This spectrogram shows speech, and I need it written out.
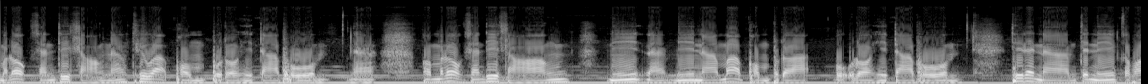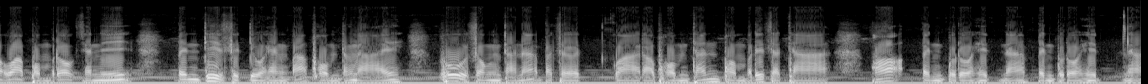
มโลกชั้นที่สองนะชื่อว่าพรมปุโรหิตาภูมินะพรหมโลกชั้นที่สองนี้นะมีนามว่าพรมปุโรปุโรหิตาภูมิ ที่ได้นามเช่นนี้ก็เพราะว่าพรมโลกชั้นนี้ เป็นที่สิทธิ์อยู่แห่งพระพรมทั้งหลาย ผู้ทรงฐานะประเสริฐกว่าเราพรมชั้นพรมบริสัทธาเพราะเป็นปุโรหิตนะเป็นปุโรหิตนะ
